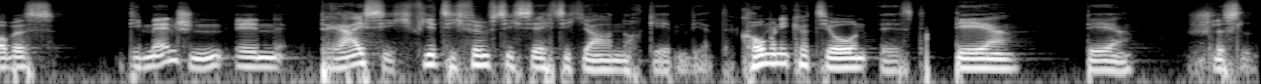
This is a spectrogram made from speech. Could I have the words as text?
ob es die Menschen in 30, 40, 50, 60 Jahren noch geben wird. Kommunikation ist der, der Schlüssel.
